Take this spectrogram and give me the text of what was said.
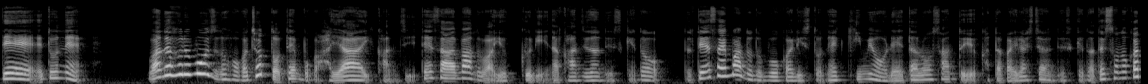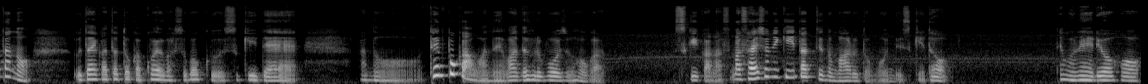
で、えっとね、ワンダフルボーイズの方がちょっとテンポが速い感じ。天才バンドはゆっくりな感じなんですけど、天才バンドのボーカリストね、奇妙麗太郎さんという方がいらっしゃるんですけど、私その方の歌い方とか声がすごく好きで、あの、テンポ感はね、ワンダフルボーイズの方が好きかな。まあ最初に聞いたっていうのもあると思うんですけど、でもね、両方、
